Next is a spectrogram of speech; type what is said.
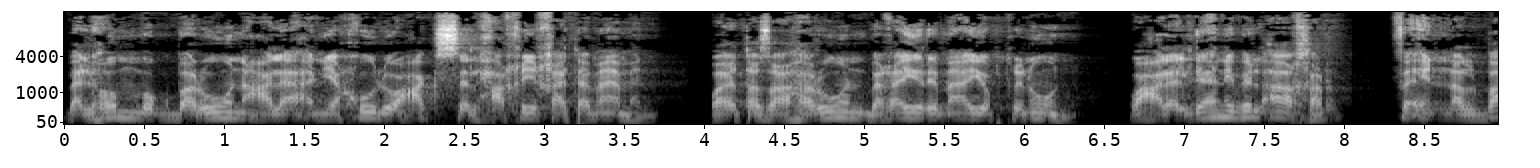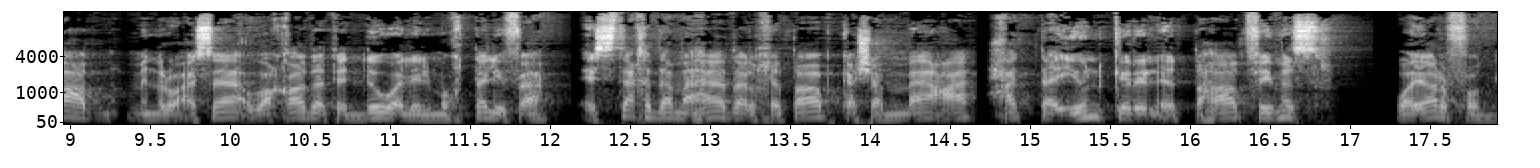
بل هم مجبرون على أن يقولوا عكس الحقيقة تماما. ويتظاهرون بغير ما يبطنون. وعلى الجانب الآخر فإن البعض من رؤساء وقادة الدول المختلفة استخدم هذا الخطاب كشماعة حتى ينكر الاضطهاد في مصر ويرفض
